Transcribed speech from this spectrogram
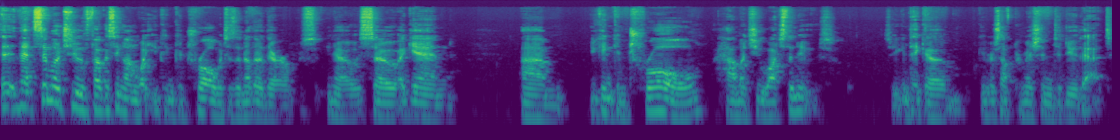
that's similar to focusing on what you can control, which is another there. You know, so again, um, you can control how much you watch the news. So you can take a give yourself permission to do that.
